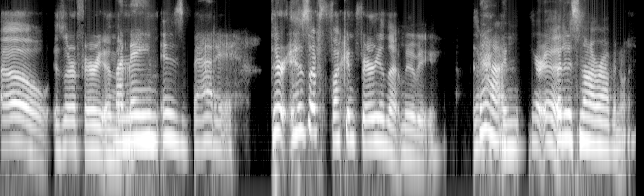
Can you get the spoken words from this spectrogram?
Oh, is there a fairy in that? My there? name is Batty, There is a fucking fairy in that movie. There- Yeah, I- there is. but it's not Robin Williams.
